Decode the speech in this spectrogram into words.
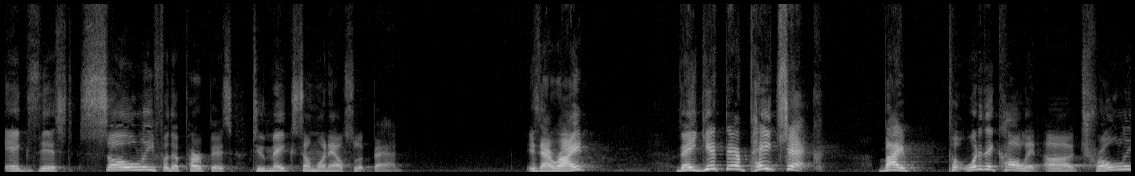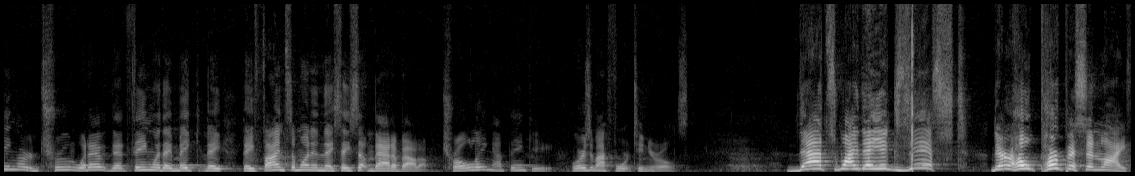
exists solely for the purpose to make someone else look bad. Is that right? They get their paycheck by what do they call it? Uh, trolling or true whatever that thing where they make they they find someone and they say something bad about them. Trolling, I think. Where's my 14 year olds? That's why they exist. Their whole purpose in life.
